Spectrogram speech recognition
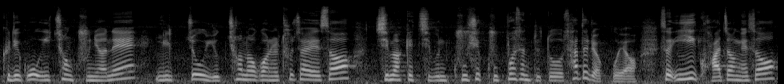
그리고 2009년에 1조 6천억 원을 투자해서 지마켓 지분 99%도 사들였고요. 그래서 이 과정에서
